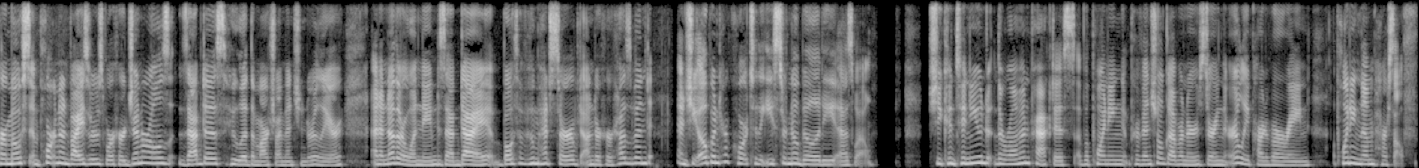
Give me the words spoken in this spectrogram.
Her most important advisors were her generals, Zabdus, who led the march I mentioned earlier, and another one named Zabdai, both of whom had served under her husband, and she opened her court to the eastern nobility as well. She continued the Roman practice of appointing provincial governors during the early part of her reign, appointing them herself.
